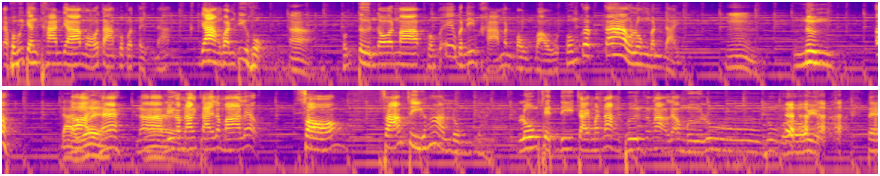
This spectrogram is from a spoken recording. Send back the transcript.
แต่ผมยังทานยาหมอตามปกตินะย่างวันที่อ่า6ผมตื่นนอนมา ผมก็เอ๊ะวันนี้ขามันเบาๆ ผมก็ก้าวลงบันไดอืมหนึ่งเอ้อได้ได้เว้ยฮะนะเออมีกำลังใจแล้วมาแล้วสองสามสี่ห้าลงได้ ลงเสร็จดีใจมานั่งพื้นข้างล่างแล้วเอามือลูบลูบโอ้ยแต่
